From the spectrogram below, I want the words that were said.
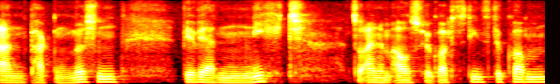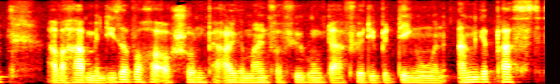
anpacken müssen. Wir werden nicht zu einem Aus für Gottesdienste kommen, aber haben in dieser Woche auch schon per Allgemeinverfügung dafür die Bedingungen angepasst,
